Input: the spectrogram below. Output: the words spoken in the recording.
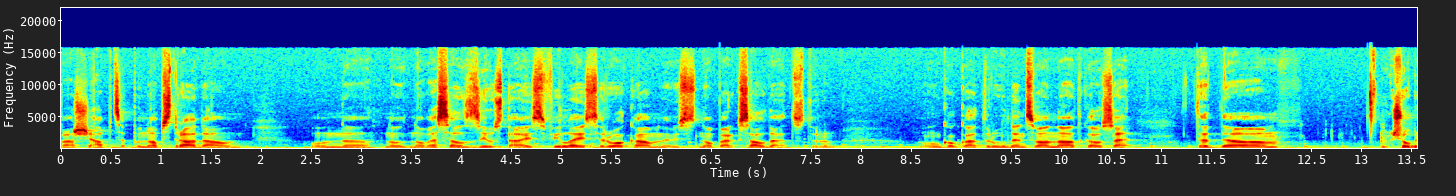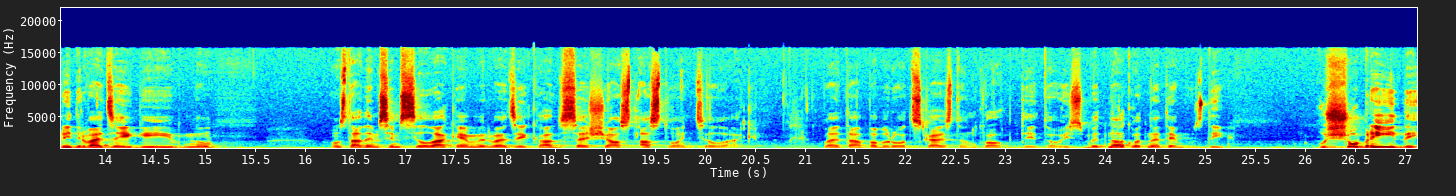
paši apcep un apstrādā. Un, un uh, no, no veselas zivs tājas filējas ar rokām, nevis nopērk saldētas tur un, un kaut kā tur ūdens vannā atkausē. Tad um, šobrīd ir vajadzīgi, nu, uz tādiem simts cilvēkiem ir vajadzīgi kādi seši, ast, astoņi cilvēki lai tā pabarotu skaisti un kvalitatīvi to visu. Bet nākotnē tie būs divi. Uz šo brīdi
